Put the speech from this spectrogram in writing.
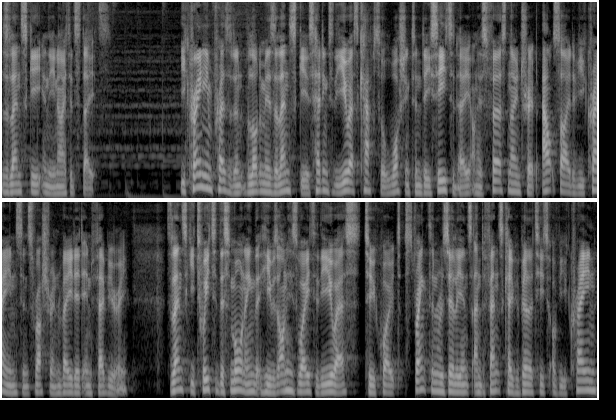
Zelensky in the United States. Ukrainian President Volodymyr Zelensky is heading to the US capital, Washington, D.C. today on his first known trip outside of Ukraine since Russia invaded in February. Zelensky tweeted this morning that he was on his way to the US to, quote, strengthen resilience and defense capabilities of Ukraine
